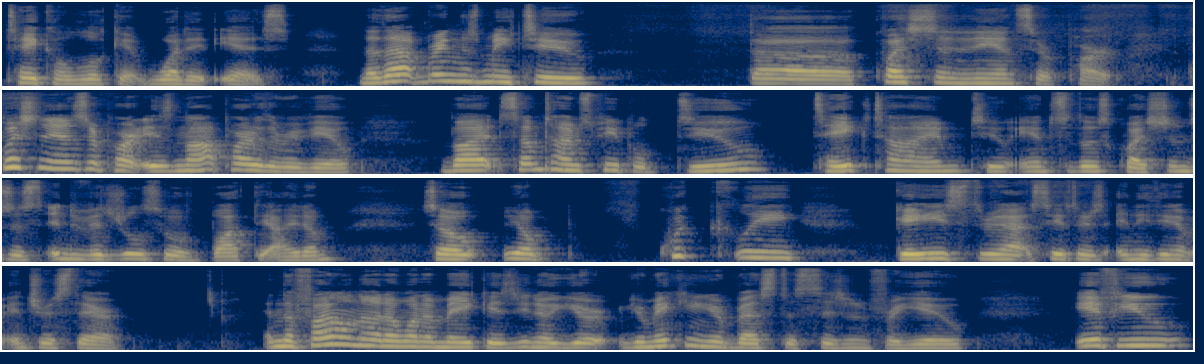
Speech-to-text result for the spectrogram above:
take a look at what it is. Now that brings me to the question and answer part. The question and answer part is not part of the review, but sometimes people do take time to answer those questions as individuals who have bought the item. So, you know, quickly gaze through that, see if there's anything of interest there. And the final note I want to make is, you know, you're you're making your best decision for you. If you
